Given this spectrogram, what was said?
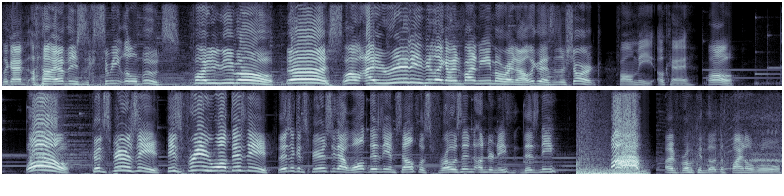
Look, I have, I have these sweet little boots. Finding Nemo! Yes! Well, I really feel like I'm in Finding Nemo right now. Look at this, there's a shark. Follow me, okay. Oh. Whoa! Conspiracy! He's freeing Walt Disney! There's a conspiracy that Walt Disney himself was frozen underneath Disney. Ah! I've broken the, the final rule.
